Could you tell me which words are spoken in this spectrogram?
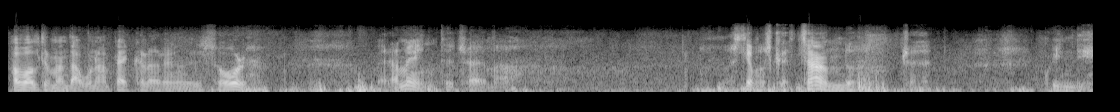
a volte mandavo una pecca all'Arena del Sole, veramente, cioè, ma, ma stiamo scherzando, cioè, quindi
